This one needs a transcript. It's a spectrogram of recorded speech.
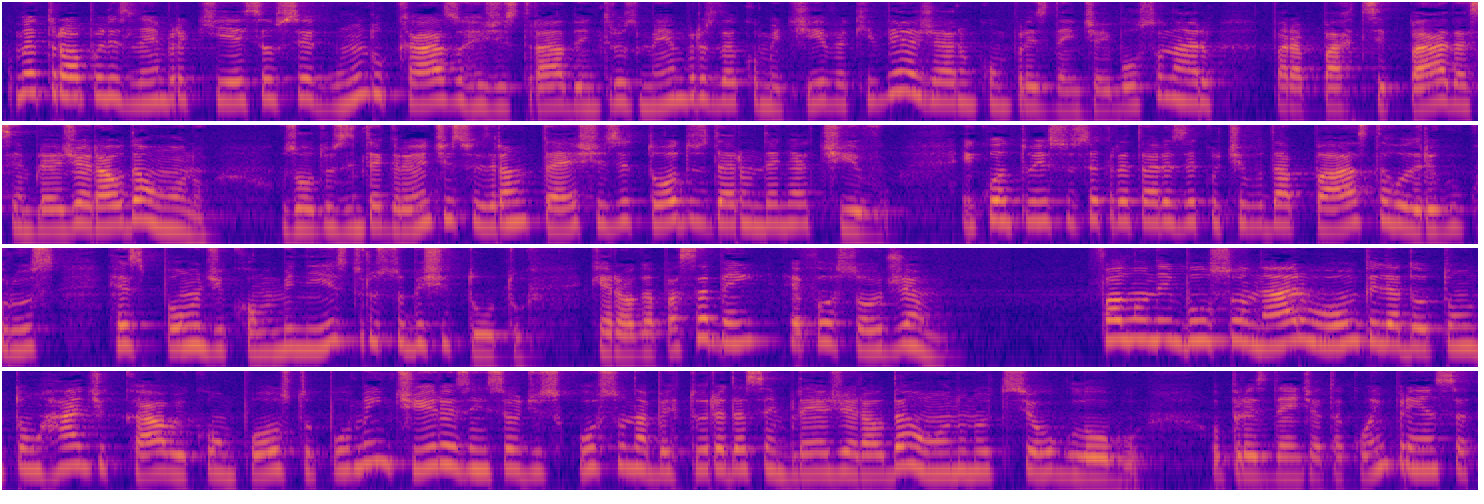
O Metrópolis lembra que esse é o segundo caso registrado entre os membros da comitiva que viajaram com o presidente Jair Bolsonaro para participar da Assembleia Geral da ONU. Os outros integrantes fizeram testes e todos deram negativo. Enquanto isso, o secretário executivo da pasta, Rodrigo Cruz, responde como ministro substituto. Queiroga passa bem, reforçou o G1. Falando em Bolsonaro, ontem ele adotou um tom radical e composto por mentiras em seu discurso na abertura da Assembleia Geral da ONU, noticiou o Globo. O presidente atacou a imprensa,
